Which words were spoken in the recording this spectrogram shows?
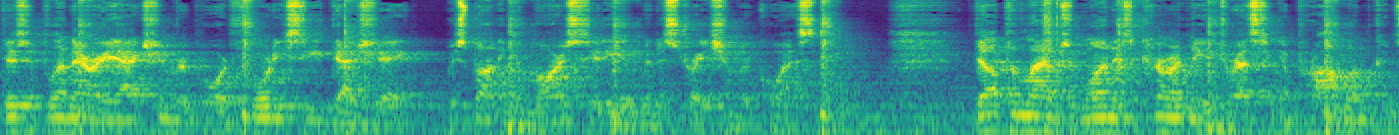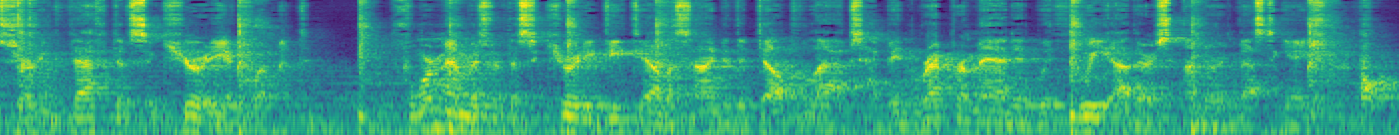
Disciplinary Action Report 40C-8, responding to Mars City Administration request. Delta Labs 1 is currently addressing a problem concerning theft of security equipment. Four members of the security detail assigned to the Delta Labs have been reprimanded with three others under investigation.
